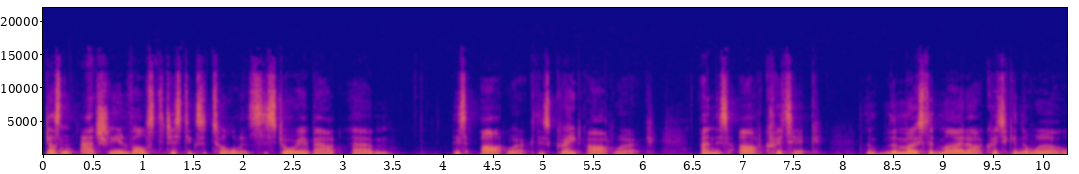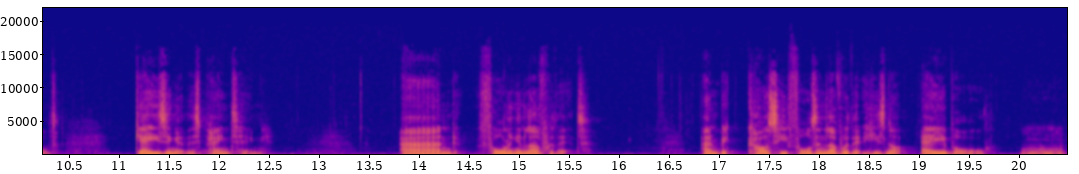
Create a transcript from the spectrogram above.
doesn't actually involve statistics at all. It's a story about um, this artwork, this great artwork, and this art critic, the, the most admired art critic in the world, gazing at this painting and falling in love with it. And because he falls in love with it, he's not able Mm.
